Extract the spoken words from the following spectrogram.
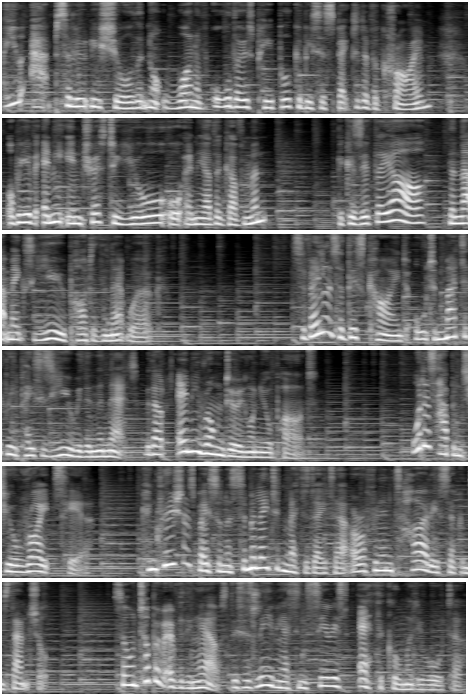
Are you absolutely sure that not one of all those people could be suspected of a crime or be of any interest to your or any other government? Because if they are, then that makes you part of the network. Surveillance of this kind automatically places you within the net without any wrongdoing on your part. What has happened to your rights here? Conclusions based on assimilated metadata are often entirely circumstantial. So, on top of everything else, this is leaving us in serious ethical muddy water.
